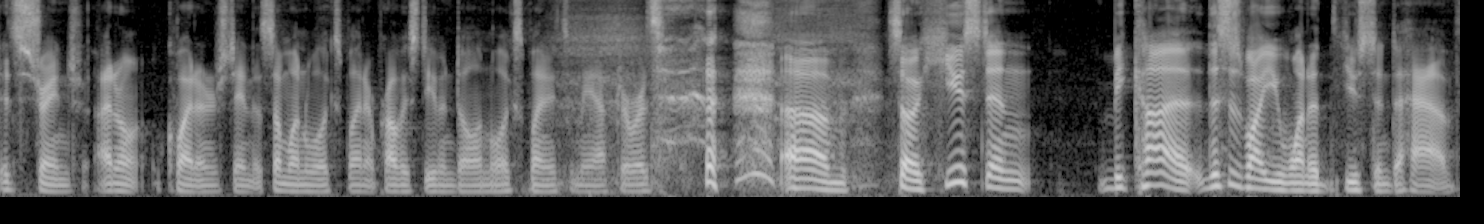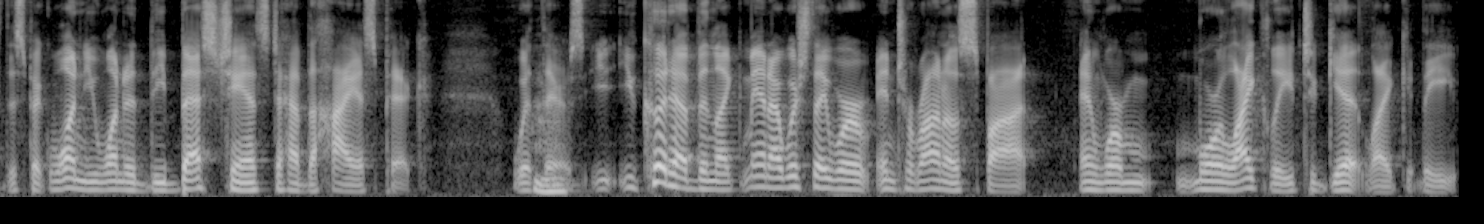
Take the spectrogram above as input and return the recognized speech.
it's strange. I don't quite understand it. Someone will explain it. Probably Stephen Dolan will explain it to me afterwards. um, so Houston, because this is why you wanted Houston to have this pick. One, you wanted the best chance to have the highest pick with theirs. You, you could have been like, man, I wish they were in Toronto's spot and were m- more likely to get like the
